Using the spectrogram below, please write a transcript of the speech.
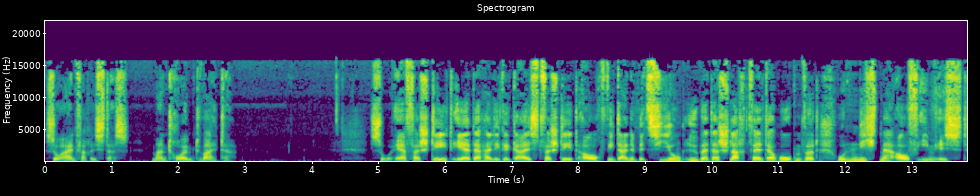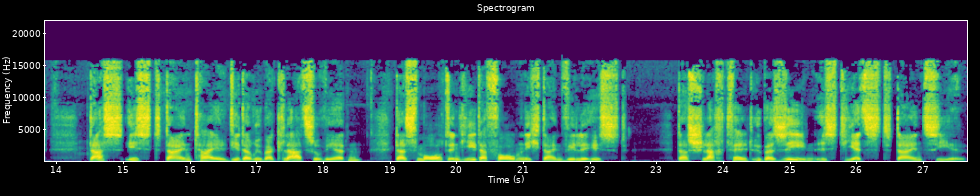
So einfach ist das. Man träumt weiter. So, er versteht, er, der Heilige Geist, versteht auch, wie deine Beziehung über das Schlachtfeld erhoben wird und nicht mehr auf ihm ist. Das ist dein Teil, dir darüber klar zu werden, dass Mord in jeder Form nicht dein Wille ist. Das Schlachtfeld übersehen ist jetzt dein Ziel.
